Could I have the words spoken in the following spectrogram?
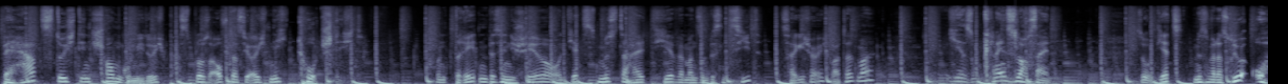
beherzt durch den Schaumgummi durch. Passt bloß auf, dass ihr euch nicht totsticht. Und dreht ein bisschen die Schere und jetzt müsste halt hier, wenn man so ein bisschen zieht, zeige ich euch, wartet mal, hier so ein kleines Loch sein. So, und jetzt müssen wir das rüber, oh,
